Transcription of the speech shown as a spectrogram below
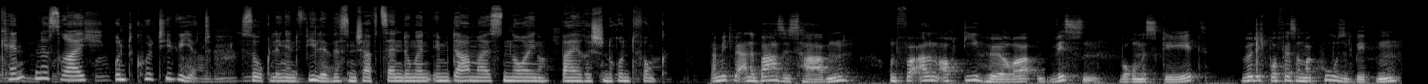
Kenntnisreich und kultiviert. So klingen viele Wissenschaftssendungen im damals neuen bayerischen Rundfunk. Damit wir eine Basis haben und vor allem auch die Hörer wissen, worum es geht, würde ich Professor Marcuse bitten,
